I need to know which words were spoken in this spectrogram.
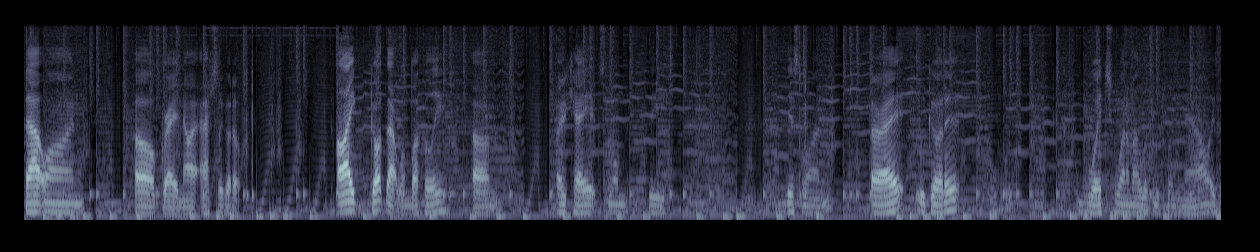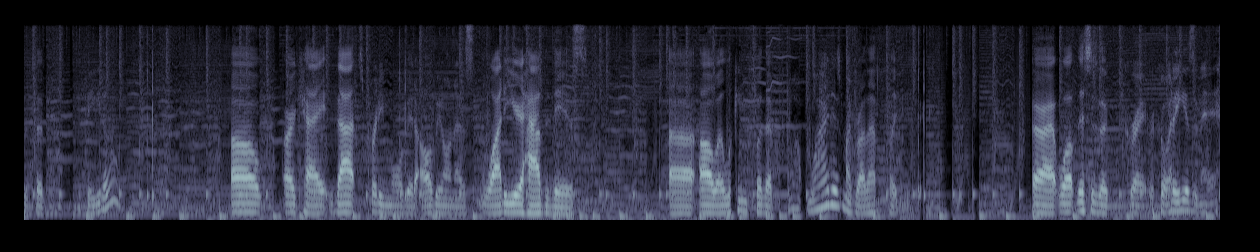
That one. Oh, great. Now I actually got it. I got that one, luckily. Um, okay, it's the one the... This one. Alright, we got it. Which one am I looking for now? Is it the beetle? Oh, okay. That's pretty morbid, I'll be honest. Why do you have this? Uh, oh, we're looking for the... Why does my brother have to play music? Alright, well, this is a great recording, isn't it?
